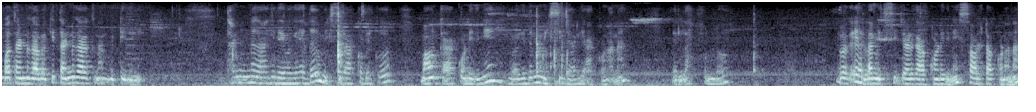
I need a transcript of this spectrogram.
ತುಂಬ ತಣ್ಣಗಾಗಬೇಕು ತಣ್ಣಗಾಗಕ್ಕೆ ನಾನು ಬಿಟ್ಟಿದ್ದೀನಿ ತಣ್ಣಗಾಗಿದೆ ಇವಾಗ ಅದು. ಮಿಕ್ಸಿಗೆ ಹಾಕ್ಕೋಬೇಕು. ಮಾವಿನಕಾಯಿ ಹಾಕ್ಕೊಂಡಿದ್ದೀನಿ ಇವಾಗ ಇದನ್ನು ಮಿಕ್ಸಿ ಜಾಡಿಗೆ ಹಾಕ್ಕೊಳೋಣ. ಎಲ್ಲ ಫುಲ್ಲು ಇವಾಗ ಎಲ್ಲ ಮಿಕ್ಸಿ ಜಾರಿಗೆ ಹಾಕ್ಕೊಂಡಿದ್ದೀನಿ ಸಾಲ್ಟ್ ಹಾಕ್ಕೊಳೋಣ.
